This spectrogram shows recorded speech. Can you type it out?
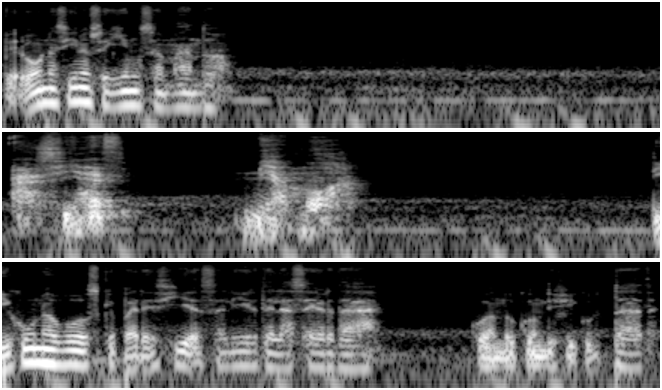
Pero aún así nos seguimos amando. Así es, mi amor dijo una voz que parecía salir de la cerda, cuando con dificultad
